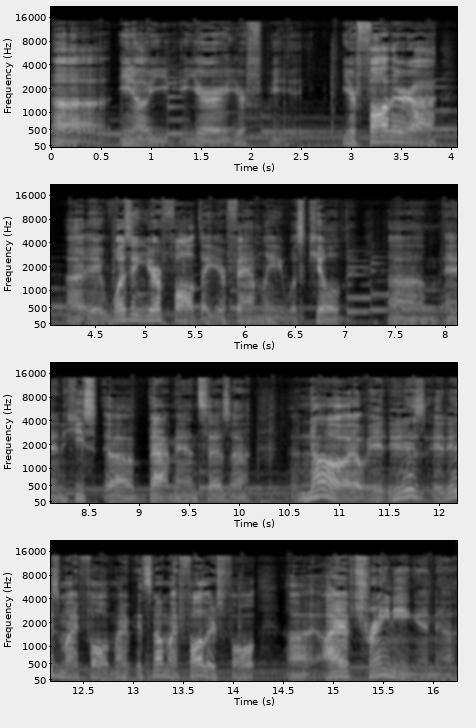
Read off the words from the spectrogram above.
uh, you know, your your your father. it wasn't your fault that your family was killed um, and he's uh, Batman says, uh, "No, it, it is it is my fault. My it's not my father's fault. Uh, I have training." And uh,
